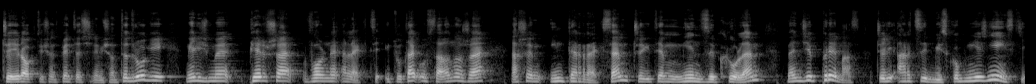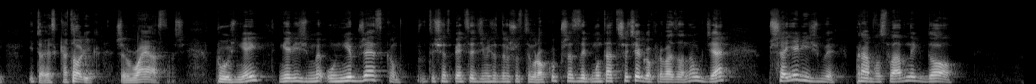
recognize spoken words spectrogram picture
czyli rok 1572, mieliśmy pierwsze wolne elekcje. I tutaj ustalono, że naszym interreksem, czyli tym międzykrólem, będzie prymas, czyli arcybiskup gnieźnieński. I to jest katolik, żeby była jasność. Później mieliśmy Unię Brzeską w 1596 roku przez Zygmunta III prowadzoną, gdzie przejęliśmy prawosławnych do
